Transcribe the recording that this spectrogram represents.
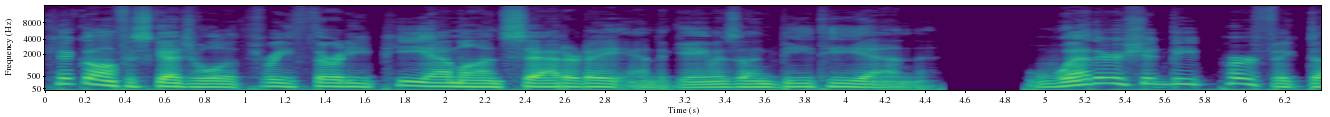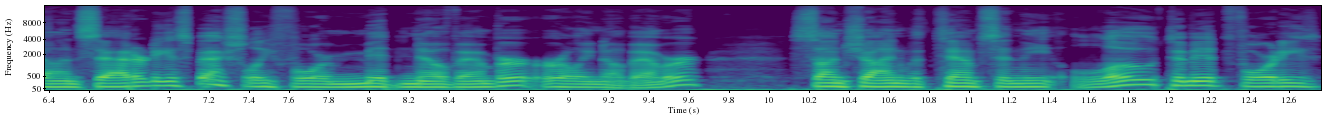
Kickoff is scheduled at 3:30 p.m. on Saturday and the game is on BTN. Weather should be perfect on Saturday, especially for mid-November, early November. Sunshine with temps in the low to mid 40s,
